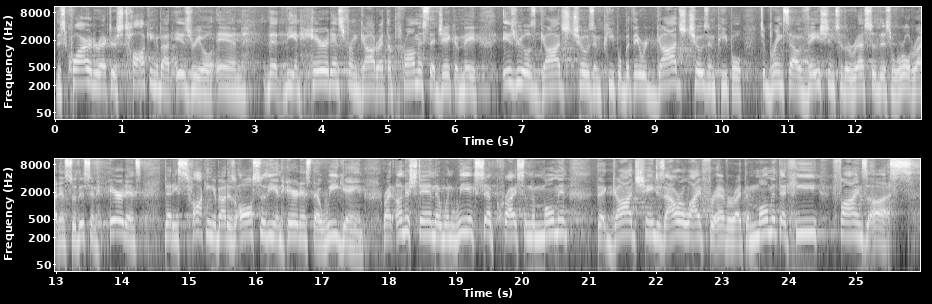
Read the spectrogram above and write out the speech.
This choir director is talking about Israel and that the inheritance from God, right? The promise that Jacob made. Israel is God's chosen people, but they were God's chosen people to bring salvation to the rest of this world, right? And so this inheritance that he's talking about is also the inheritance that we gain, right? Understand that when we accept Christ in the moment that God changes our life forever, right? The moment that he finds us,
